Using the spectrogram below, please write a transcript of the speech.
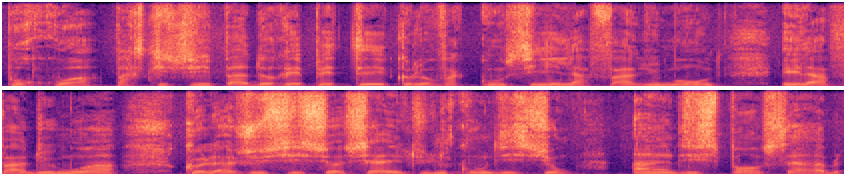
Pourquoi? Parce qu'il ne suffit pas de répéter que l'on va concilier la fin du monde et la fin du mois, que la justice sociale est une condition indispensable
